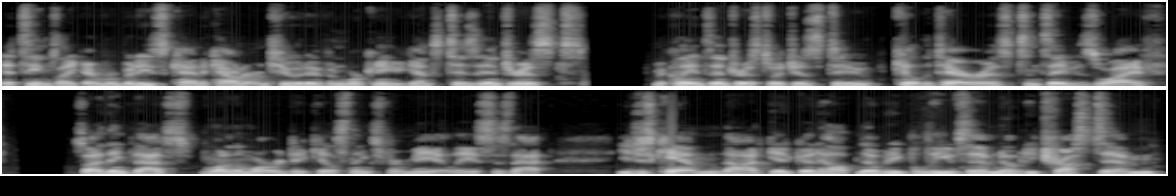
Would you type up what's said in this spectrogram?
it seems like everybody's kind of counterintuitive and working against his interests, McClane's interest, which is to kill the terrorists and save his wife. So I think that's one of the more ridiculous things for me, at least, is that you just can't not get good help. Nobody believes him. Nobody trusts him.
